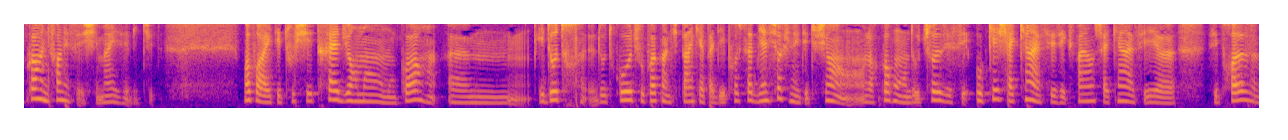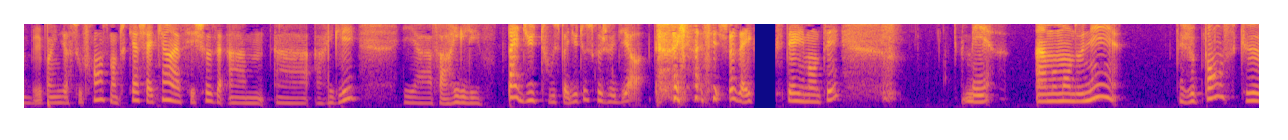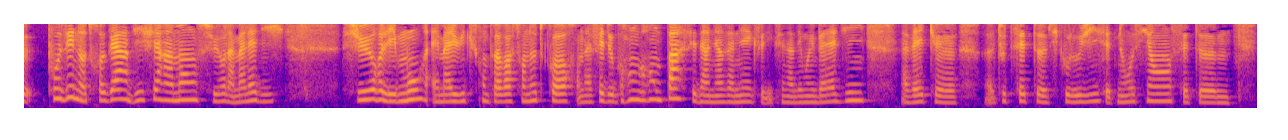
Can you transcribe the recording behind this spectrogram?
Encore une fois, on est sur les schémas et les habitudes moi, pour avoir été touchée très durement mon corps, euh, et d'autres d'autres coachs ou quoi, quand ils parlent qu'il n'y a pas d'épreuve, ça, bien sûr qu'ils ont été touchés en, leur corps ou en d'autres choses, et c'est ok, chacun a ses expériences, chacun a ses, euh, ses preuves, je vais pas envie dire souffrance, mais en tout cas, chacun a ses choses à régler, et à, enfin, à régler. Pas du tout, c'est pas du tout ce que je veux dire. Ses choses à expérimenter. Mais à un moment donné, je pense que poser notre regard différemment sur la maladie, sur les mots MAUX qu'on peut avoir sur notre corps. On a fait de grands, grands pas ces dernières années avec le dictionnaire des mots et maladies, avec euh, euh, toute cette euh, psychologie, cette neuroscience, cette,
